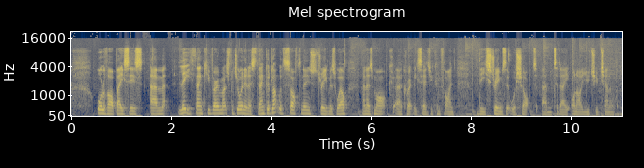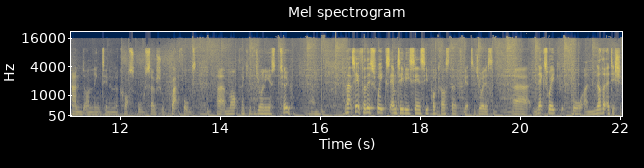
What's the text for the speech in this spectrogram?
all of our bases. Um, Lee, thank you very much for joining us. Then good luck with this afternoon's stream as well. And as Mark uh, correctly said, you can find the streams that were shot um, today on our YouTube channel and on LinkedIn and across all social platforms. Uh, Mark, thank you for joining us too. Um, and that's it for this week's MTD CNC podcast. Don't forget to join us uh, next week for another edition.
